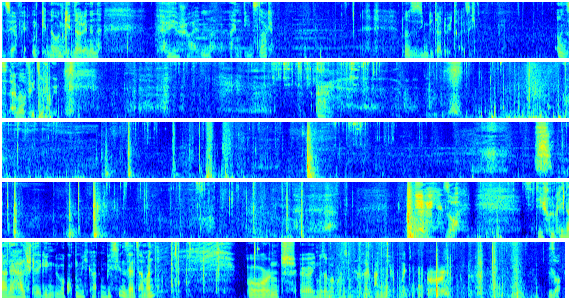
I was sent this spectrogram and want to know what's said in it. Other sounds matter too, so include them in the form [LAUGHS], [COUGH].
meine sehr verehrten Kinder und Kinderinnen. Wir schreiben einen Dienstag. Es ist 7 geteilt durch 30. Und es ist einfach noch viel zu früh. So. Die Schulkinder an der Haltestelle gegenüber gucken mich gerade ein bisschen seltsam an. Und äh, ich muss aber kurz wieder reinpacken. Moment. So.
